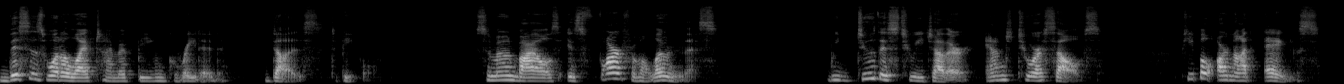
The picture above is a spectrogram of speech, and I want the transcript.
This is what a lifetime of being graded does to people. Simone Biles is far from alone in this. We do this to each other and to ourselves. People are not eggs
